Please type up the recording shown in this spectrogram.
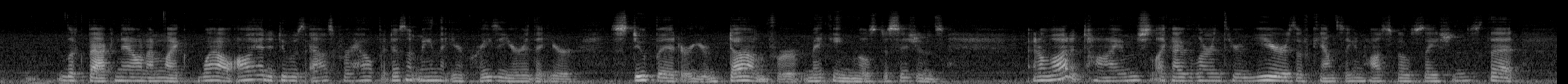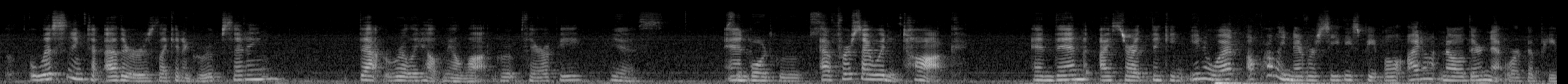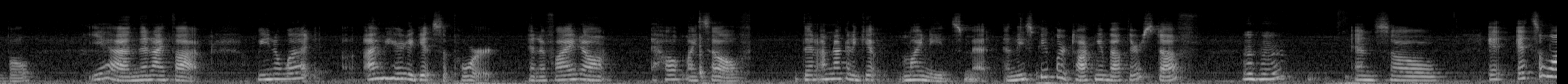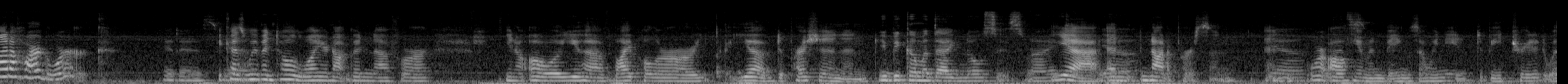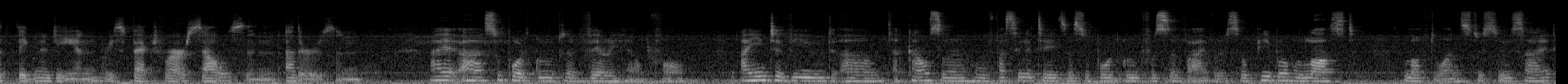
look back now and I'm like, wow, all I had to do was ask for help. It doesn't mean that you're crazy or that you're stupid or you're dumb for making those decisions. And a lot of times, like I've learned through years of counseling and hospitalizations, that listening to others, like in a group setting, that really helped me a lot. Group therapy. Yes. And Support groups. at first I wouldn't talk. And then I started thinking, you know what? I'll probably never see these people. I don't know their network of people. Yeah, and then I thought, well, you know what? I'm here to get support. And if I don't help myself, then I'm not going to get my needs met. And these people are talking about their stuff. Mm-hmm. And so it, it's a lot of hard work It is. because yeah. we've been told, well, you're not good enough, or, you know, oh, well, you have bipolar, or you have depression, and you become a diagnosis, right? yeah, and not a person. And Yeah, we're all human beings, and we need to be treated with dignity and respect for ourselves and others. And I, uh, support groups are very helpful. I interviewed um, a counselor who facilitates a support group for survivors, so people who lost loved ones to suicide.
